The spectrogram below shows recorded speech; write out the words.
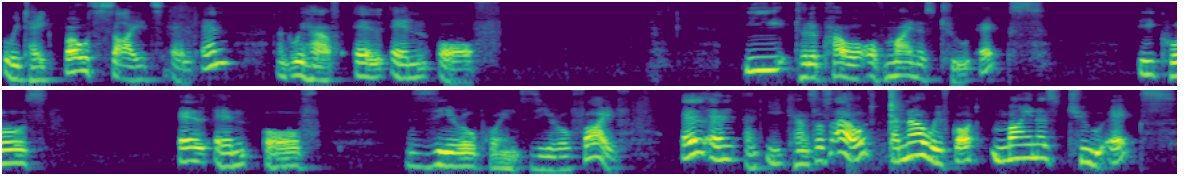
We take both sides ln and we have ln of e to the power of minus 2x equals ln of 0.05. ln and e cancels out, and now we've got minus 2x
